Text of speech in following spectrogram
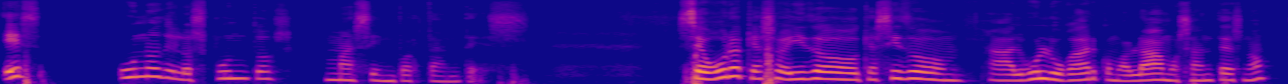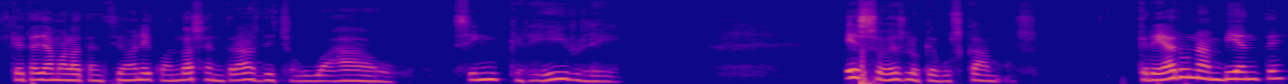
es uno de los puntos más importantes. Seguro que has oído, que has ido a algún lugar, como hablábamos antes, ¿no? Que te ha llamado la atención y cuando has entrado has dicho, wow, es increíble. Eso es lo que buscamos. Crear un ambiente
